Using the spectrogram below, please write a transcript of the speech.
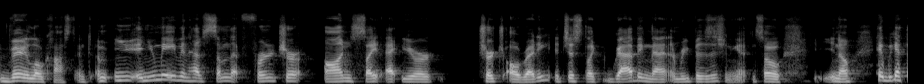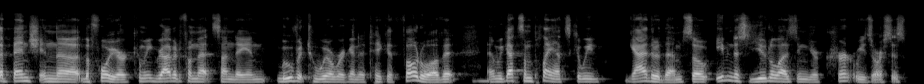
very low cost, and um, you, and you may even have some of that furniture on site at your church already. It's just like grabbing that and repositioning it. And So you know, hey, we got the bench in the the foyer. Can we grab it from that Sunday and move it to where we're going to take a photo of it? And we got some plants. Can we gather them? So even just utilizing your current resources.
